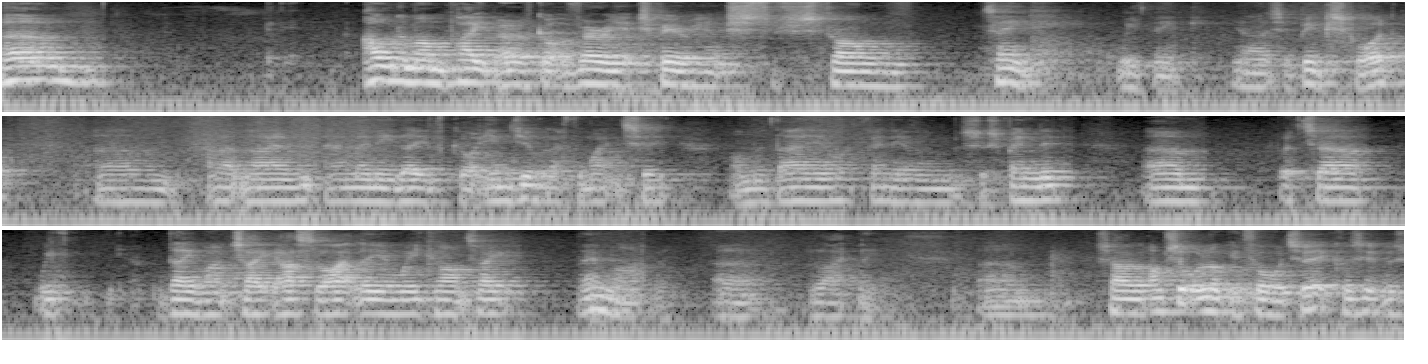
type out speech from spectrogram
Um, Oldham on paper have got a very experienced, strong team, we think. You know, it's a big squad. Um, I don't know how, how many they've got injured. We'll have to wait and see on the day or if any of them are suspended. Um, but uh, we, they won't take us lightly, and we can't take them lightly. Uh, lightly. Um, so I'm sort of looking forward to it because it was,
